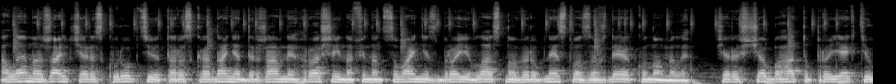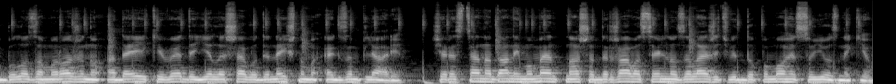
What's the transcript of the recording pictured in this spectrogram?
Але, на жаль, через корупцію та розкрадання державних грошей на фінансуванні зброї власного виробництва завжди економили, через що багато проєктів було заморожено, а деякі види є лише в одиничному екземплярі. Через це на даний момент наша держава сильно залежить від допомоги союзників.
